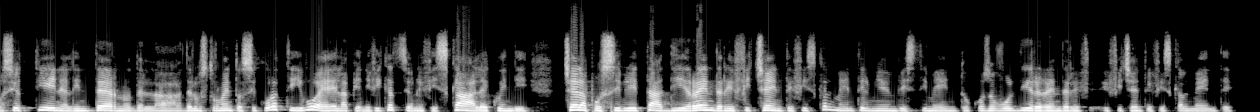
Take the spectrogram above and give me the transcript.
si ottiene all'interno dello strumento assicurativo è la pianificazione fiscale, quindi c'è la possibilità di rendere efficiente fiscalmente il mio investimento. Cosa vuol dire rendere efficiente fiscalmente?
